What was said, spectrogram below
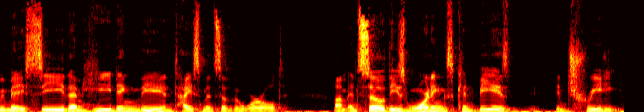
we may see them heeding the enticements of the world. Um, and so these warnings can be as entreaty,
